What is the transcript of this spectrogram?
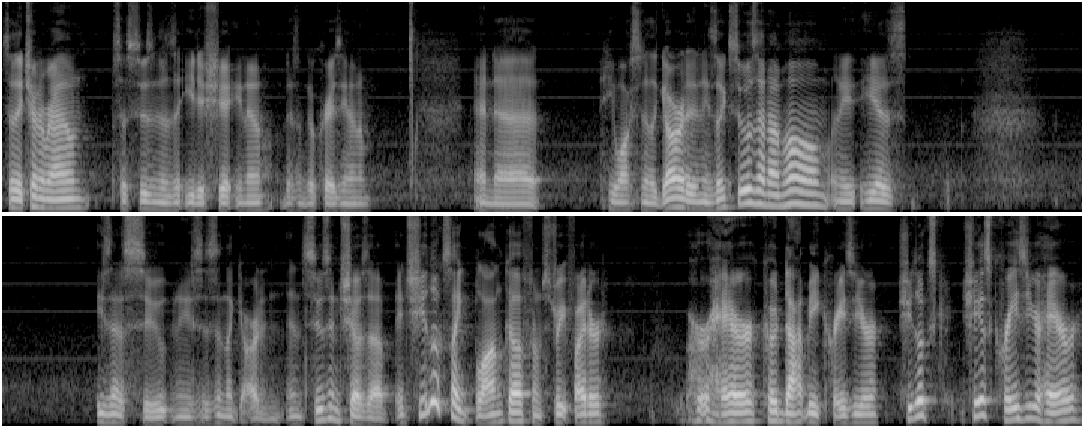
So they turn around so Susan doesn't eat his shit. You know, doesn't go crazy on him. And uh, he walks into the garden and he's like, "Susan, I'm home." And he he has he's in a suit and he's in the garden and Susan shows up and she looks like Blanka from Street Fighter. Her hair could not be crazier. She looks she has crazier hair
